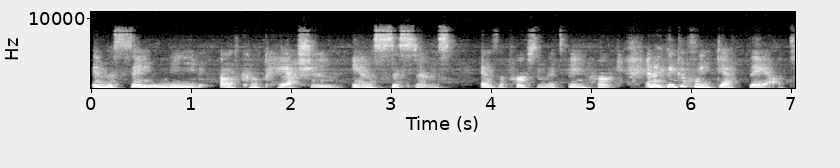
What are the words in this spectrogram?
in the same need of compassion and assistance as the person that's being hurt. And I think if we get that,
